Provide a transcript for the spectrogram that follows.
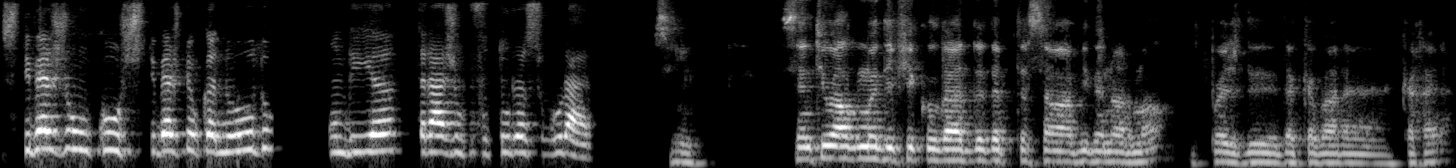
Se tiveres um curso, se tiveres teu canudo, um dia terás um futuro assegurado. Sim. Sentiu alguma dificuldade de adaptação à vida normal depois de, de acabar a carreira?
